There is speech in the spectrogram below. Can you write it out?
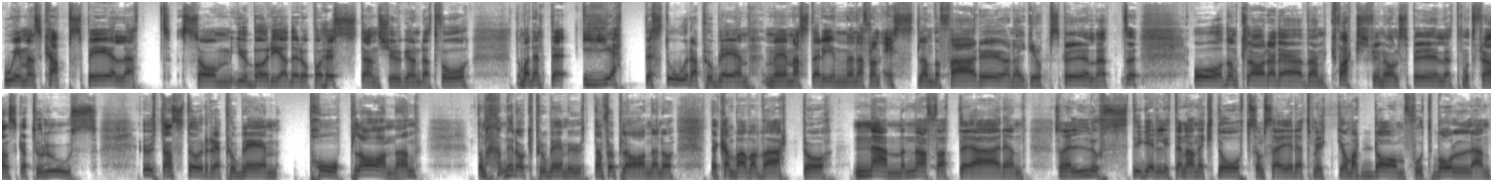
Women's Cup-spelet som ju började då på hösten 2002. De hade inte jättestora problem med mästarinnorna från Estland och Färöarna i gruppspelet. Och de klarade även kvartsfinalspelet mot franska Toulouse utan större problem på planen. De hade dock problem utanför planen och det kan bara vara värt att nämna för att det är en sån här lustig liten anekdot som säger rätt mycket om vart damfotbollen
